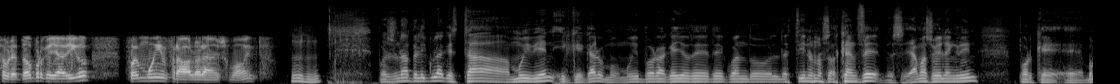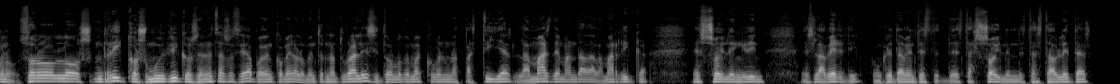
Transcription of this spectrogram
sobre todo porque ya digo, fue muy infravalorada en su momento. Pues es una película que está muy bien y que, claro, muy por aquello de, cuando el destino nos alcance, pues se llama Soylent Green porque, eh, bueno, solo los ricos, muy ricos en esta sociedad pueden comer alimentos naturales y todos los demás comen unas pastillas. La más demandada, la más rica, es Soylent Green, es la verde, concretamente este, de estas Soylent, de estas tabletas,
